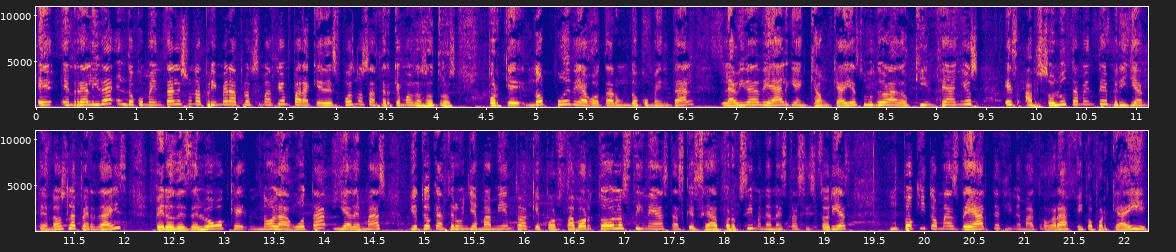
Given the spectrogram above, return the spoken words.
En, en realidad, el documental es una primera aproximación para que después nos acerquemos nosotros, porque no puede agotar un documental la vida de alguien que, aunque haya durado 15 años, es absolutamente brillante. No os la perdáis, pero desde luego que no la agota y además yo tengo que hacer un llamamiento a que por favor todos los cineastas que se aproximen a estas historias un poquito más de arte cinematográfico, porque ahí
